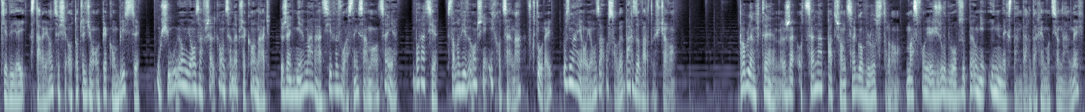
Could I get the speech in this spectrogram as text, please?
kiedy jej starający się otoczyć ją opieką bliscy usiłują ją za wszelką cenę przekonać, że nie ma racji we własnej samoocenie, bo rację stanowi wyłącznie ich ocena, w której uznają ją za osobę bardzo wartościową. Problem w tym, że ocena patrzącego w lustro ma swoje źródło w zupełnie innych standardach emocjonalnych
